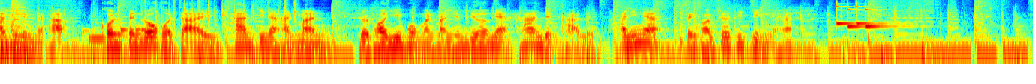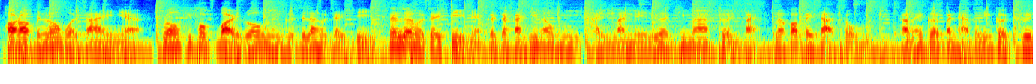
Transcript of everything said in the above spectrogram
ห้ามที่หนึ่งนะครับ คนเป็นโรคหัวใจห้ามกินอาหารมัน โดยเฉพาะยิ่งพวกมันมันๆเยิ้มๆเนี่ยห้ามเด็ดขาดเลย อันนี้เนี่ยเป็นความเชื่อที่จริงนะฮะพอเราเป็นโรคหัวใจเนี่ยโรคที่พบบ่อยโรคหนึ่งคือเส้นเลือดหัวใจตีบเส้นเลือดหัวใจตีบเนี่ยเกิดจากการที่เรามีไขมันในเลือดที่มากเกินไป แล้วก็ไปสะสมทำให้เกิดปัญหาตรงนี้เกิดขึ้น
